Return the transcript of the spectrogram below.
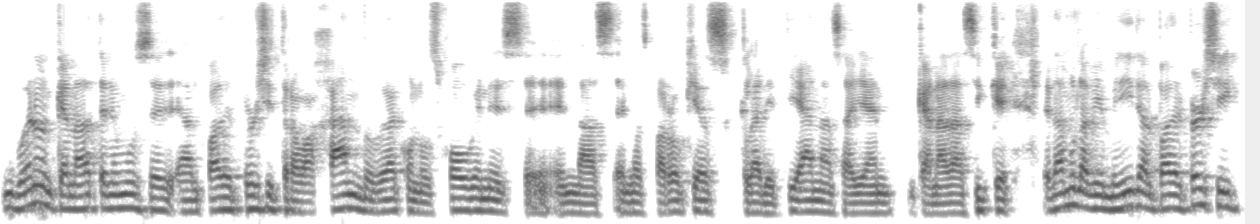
Y bueno, en Canadá tenemos eh, al Padre Percy trabajando con los jóvenes eh, en, las, en las parroquias claretianas allá en Canadá. Así que le damos la bienvenida al Padre Percy.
